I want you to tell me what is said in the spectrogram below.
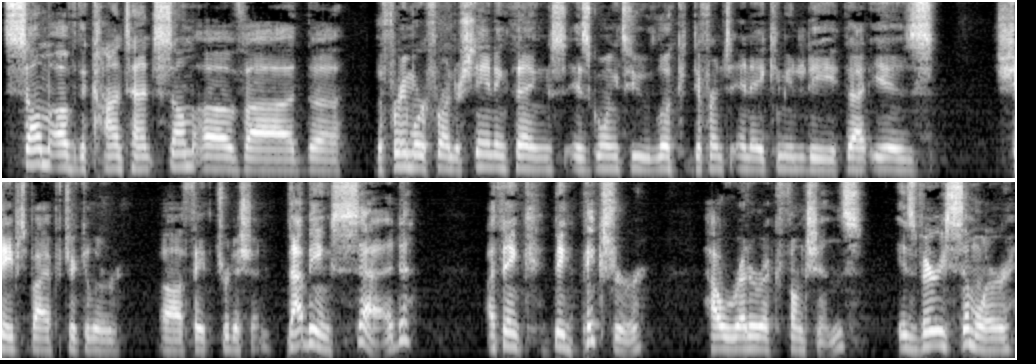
some of the content, some of uh, the the framework for understanding things is going to look different in a community that is shaped by a particular uh, faith tradition. That being said, I think big picture, how rhetoric functions is very similar,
